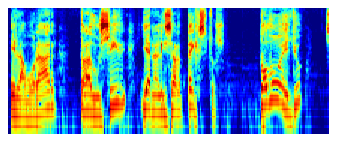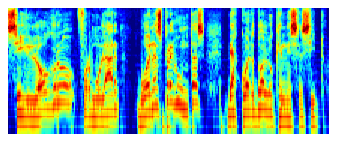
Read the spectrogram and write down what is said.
elaborar, traducir y analizar textos. Todo ello si logro formular buenas preguntas de acuerdo a lo que necesito.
